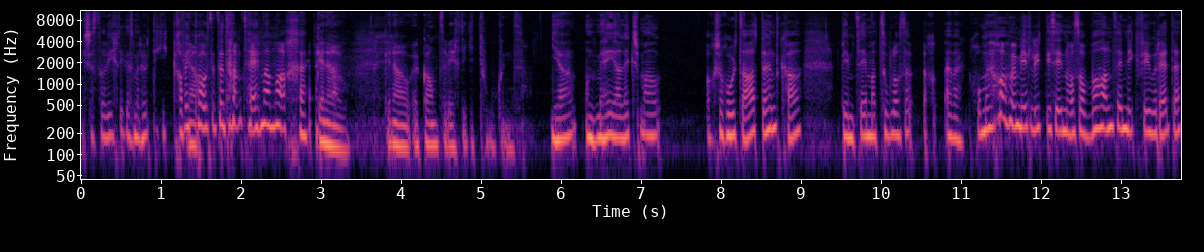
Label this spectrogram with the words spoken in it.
ist es so wichtig, dass wir heutige Kaffeepause ja. zu diesem Thema machen. Genau, genau, eine ganz wichtige Tugend. Ja, und wir haben ja letztes Mal auch schon kurz angetönt, beim Thema Zulassen äh, kommen wir Leute sind, die so wahnsinnig viel reden.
